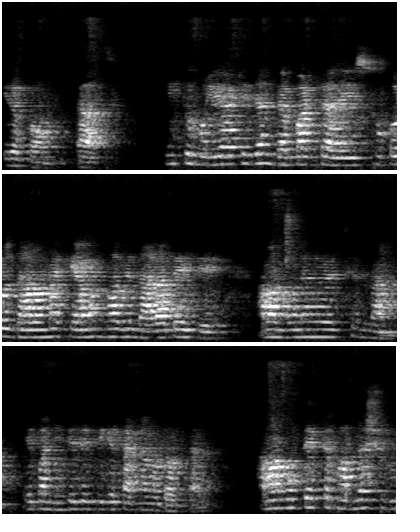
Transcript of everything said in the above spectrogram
এরকম কাজ। কিন্তু হোলি আর্টিজান ব্যাপারটা, এই সকল ধারণা কেমনভাবে নাড়া দেয় যে আমার মনে হয়েছে না, এবার নিজেদের দিকে তাকানো দরকার। আমার মধ্যে একটা ভাবনা শুরু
